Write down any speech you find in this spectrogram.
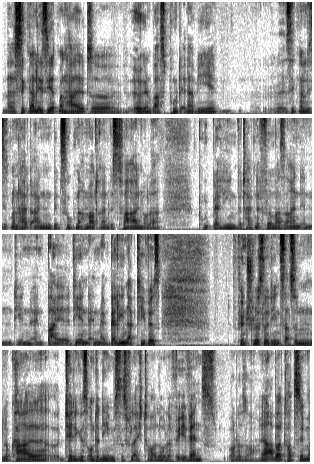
da signalisiert man halt äh, irgendwas, Punkt NRW, signalisiert man halt einen Bezug nach Nordrhein-Westfalen oder Punkt Berlin wird halt eine Firma sein, in, die, in, in, die in Berlin aktiv ist für einen Schlüsseldienst, also ein lokal tätiges Unternehmen ist das vielleicht toll oder für Events oder so. Ja, aber trotzdem,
